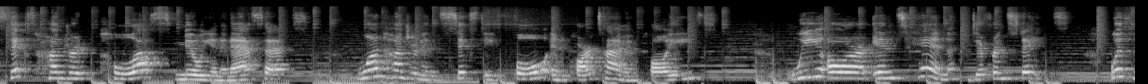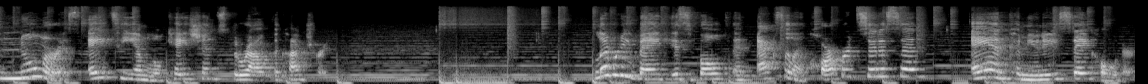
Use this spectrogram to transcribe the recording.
600 plus million in assets, 160 full and part-time employees. We are in 10 different states with numerous ATM locations throughout the country. Liberty Bank is both an excellent corporate citizen and community stakeholder.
